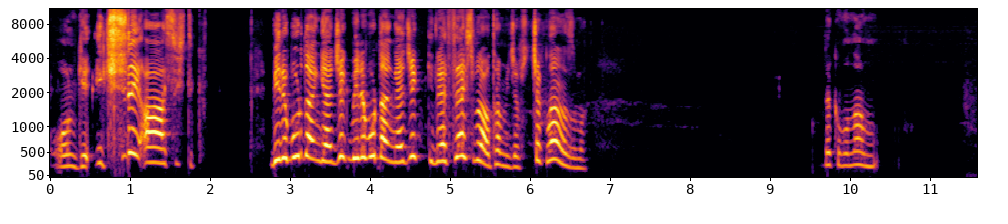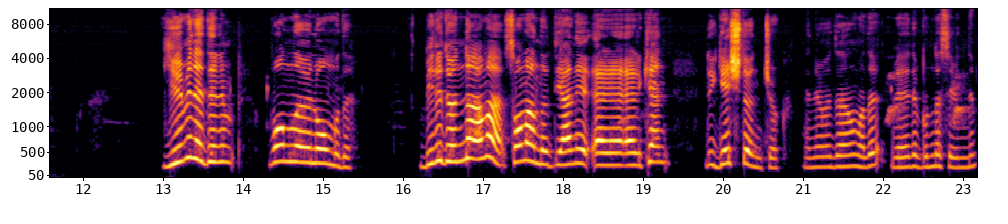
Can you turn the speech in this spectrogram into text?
Oğlum ge- ikisi de aa sıçtık. Biri buradan gelecek, biri buradan gelecek. Refleks bile atamayacağım. Sıçacaklar ağzıma. Bir dakika bunlar... Yemin ederim vallahi öyle olmadı. Biri döndü ama son anda yani er- erken geç döndü çok. Yani öyle olmadı ve de bunu da sevindim.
